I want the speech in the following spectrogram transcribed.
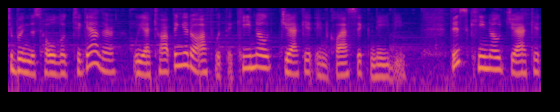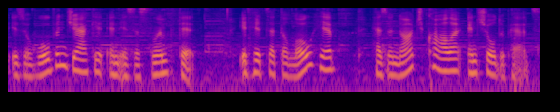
To bring this whole look together, we are topping it off with the Keynote jacket in classic navy. This Keynote jacket is a woven jacket and is a slim fit. It hits at the low hip, has a notch collar and shoulder pads,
